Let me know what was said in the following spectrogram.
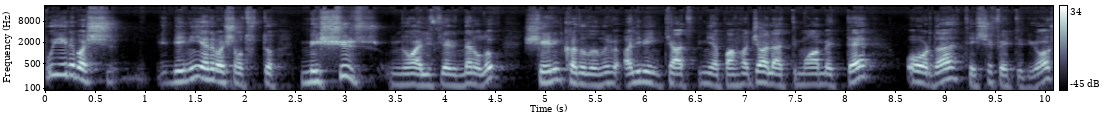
Bu yeni baş beni yanı başına oturttu. Meşhur muhaliflerinden olup şehrin kadılığını ve Ali Bey'in katipliğini yapan Hacı Alaaddin Muhammed de orada teşrif etti diyor.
